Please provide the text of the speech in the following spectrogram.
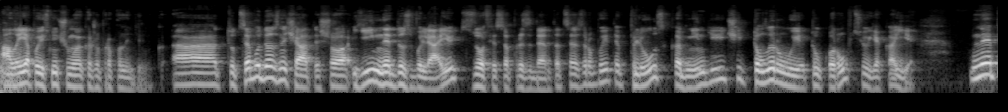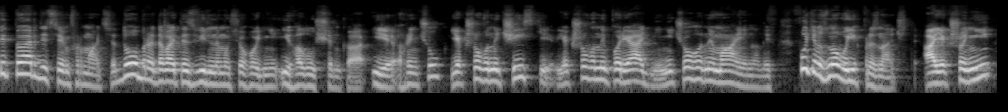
Але я поясню, чому я кажу про понеділок. А, то це буде означати, що їй не дозволяють з офісу президента це зробити. Плюс Кабмін діючий толерує ту корупцію, яка є. Не підтвердиться інформація. Добре, давайте звільнимо сьогодні і Галущенка, і Гринчук. Якщо вони чисті, якщо вони порядні, нічого немає на них. Потім знову їх призначити. А якщо ні,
